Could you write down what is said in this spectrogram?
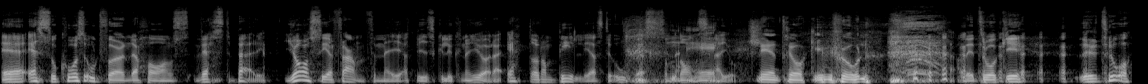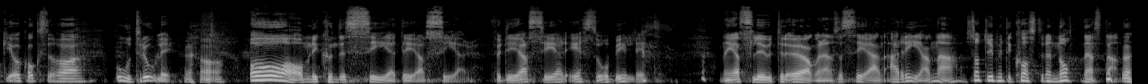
Eh, SOKs ordförande Hans Westberg. Jag ser framför mig att vi skulle kunna göra ett av de billigaste OS som någonsin har gjorts. det är en tråkig vision. Ja, det är tråkig. Det är tråkig och också otrolig. Åh, om ni kunde se det jag ser. För det jag ser är så billigt. När jag sluter ögonen så ser jag en arena som typ inte kostade något nästan.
